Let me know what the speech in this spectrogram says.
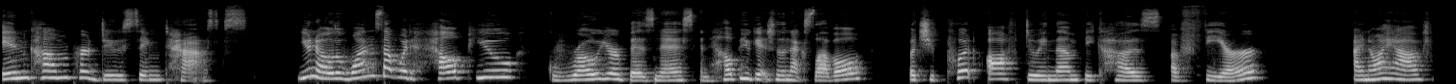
income producing tasks? You know, the ones that would help you grow your business and help you get to the next level, but you put off doing them because of fear. I know I have.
